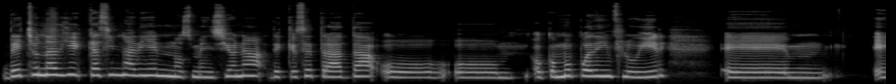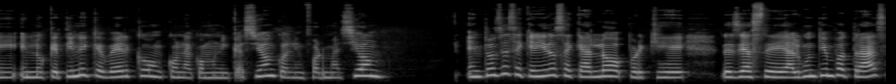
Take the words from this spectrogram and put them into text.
De hecho, nadie, casi nadie nos menciona de qué se trata o, cómo puede influir eh, en, en, lo que tiene que ver con, la comunicación, con la información. Entonces he querido sacarlo porque desde hace algún tiempo atrás,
